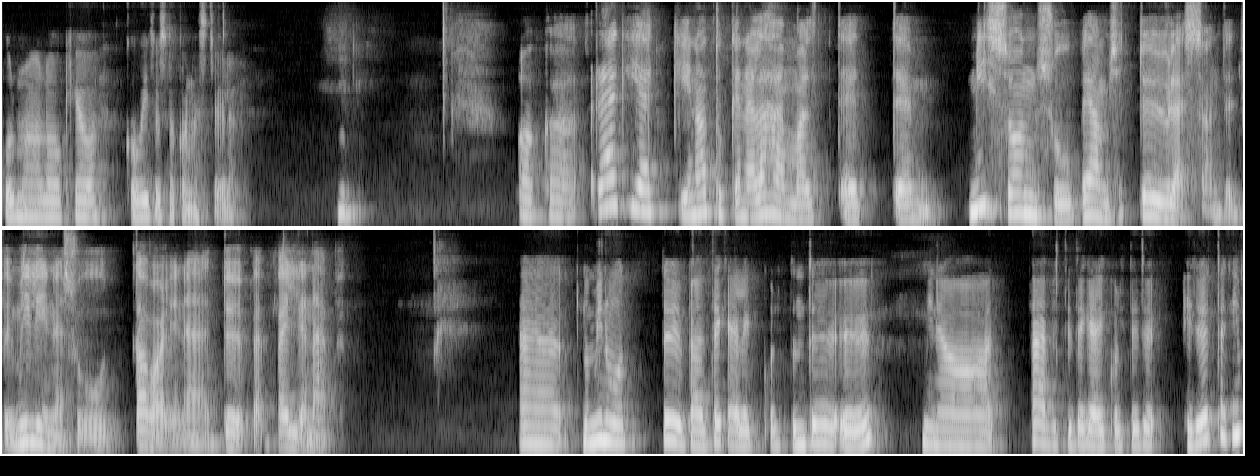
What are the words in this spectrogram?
pulmonoloogia Covidi osakonnas tööle aga räägi äkki natukene lähemalt, et mis on su peamised tööülesanded või milline su tavaline tööpäev välja näeb? Äh, no minu tööpäev tegelikult on töööö, mina päeviti tegelikult ei, töö, ei töötagi,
